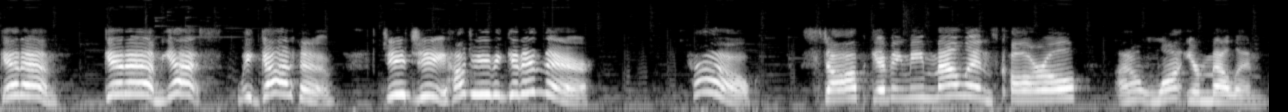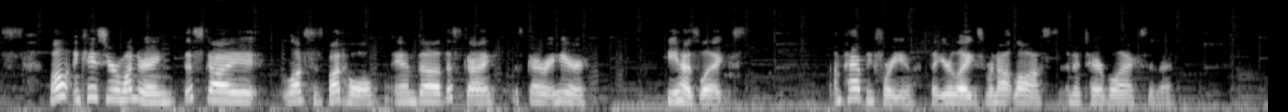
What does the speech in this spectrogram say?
Get him! Get him! Yes! We got him! GG! How'd you even get in there? How? Stop giving me melons, Carl! I don't want your melons. Well, in case you were wondering, this guy loves his butthole, and uh, this guy, this guy right here, he has legs. I'm happy for you that your legs were not lost in a terrible accident.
